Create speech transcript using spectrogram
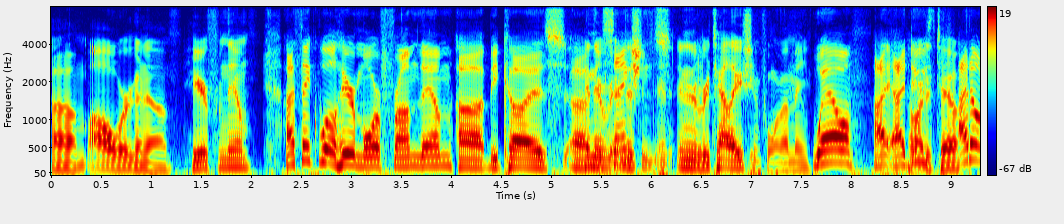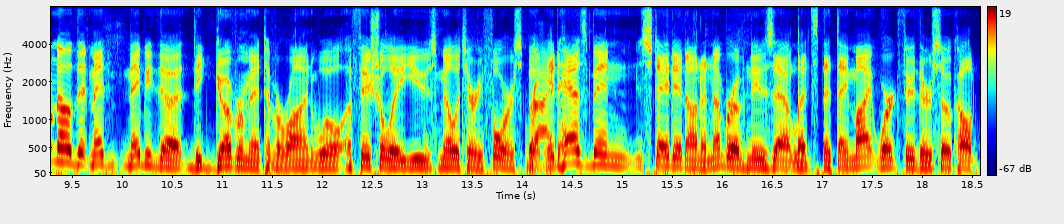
um, all we're gonna hear from them? I think we'll hear more from them uh, because uh, in the, the, sanctions. in the, in the retaliation form. I mean, well, I, I do. Hard to tell. I don't know that may, maybe the the government of Iran will officially use military force, but Right. it has been stated on a number of news outlets that they might work through their so-called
